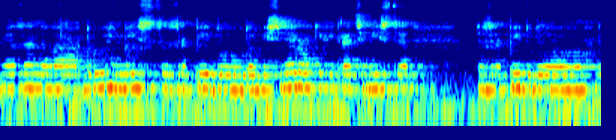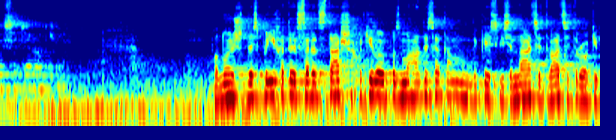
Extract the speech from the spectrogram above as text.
Я зайняла друге місце з рапіду до 8 років і третє місце з рапіду до 10 років. Плануєш десь поїхати серед старших, хотіла б позмагатися там в якийсь 18-20 років.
